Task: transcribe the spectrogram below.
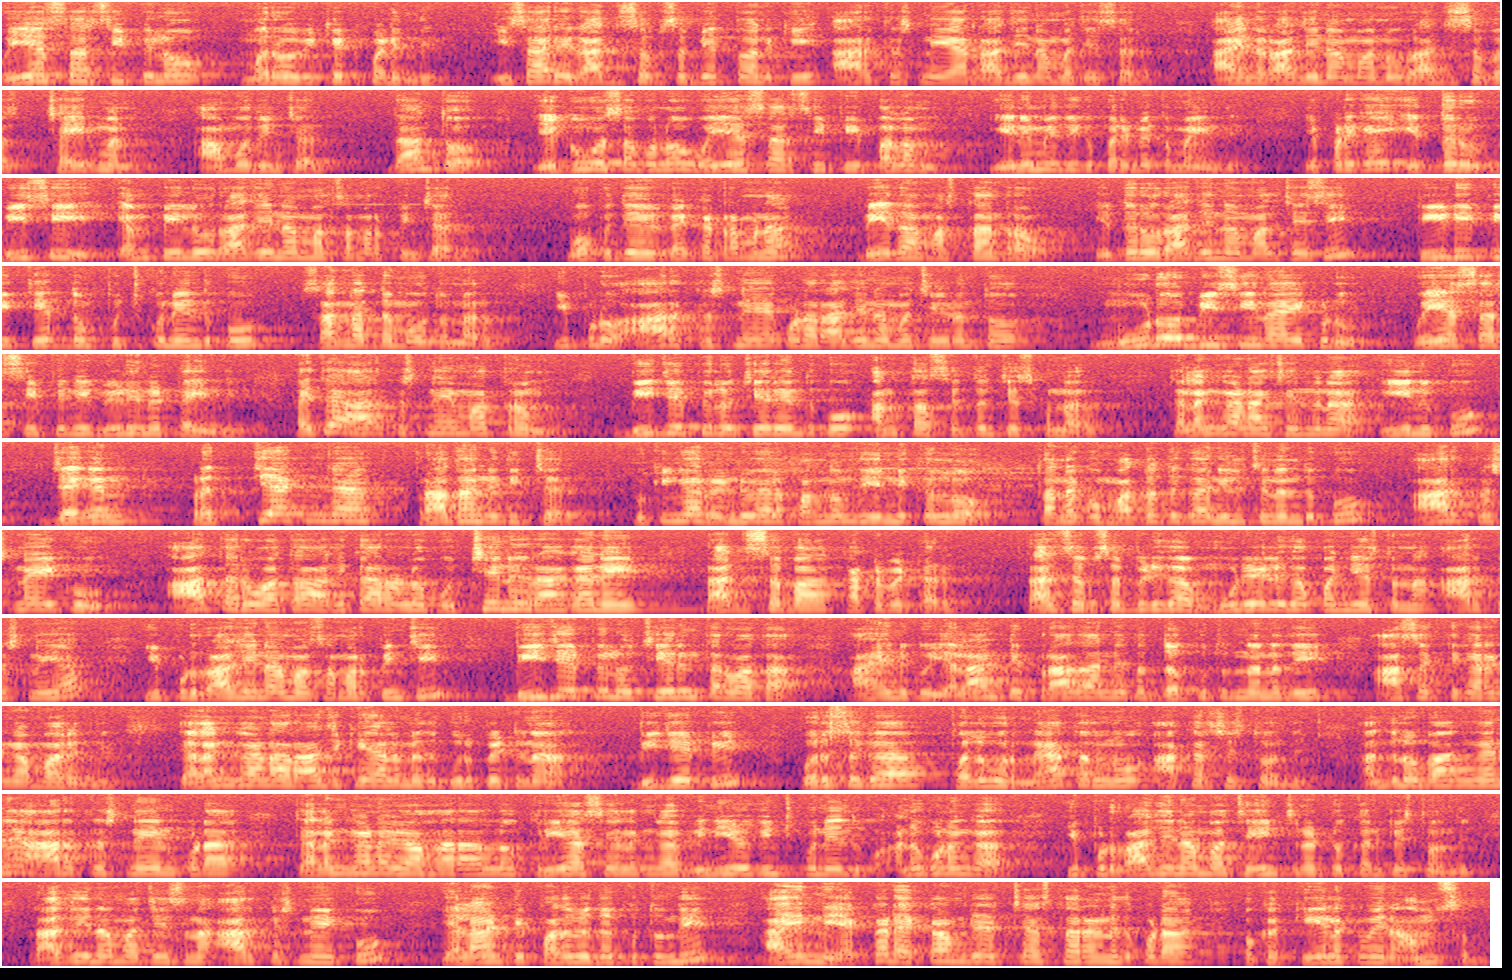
వైఎస్ఆర్సీపీలో మరో వికెట్ పడింది. ఈసారి రాజ్యసభ సభ్యత్వానికి ఆర్ కృష్ణయ్య రాజీనామా చేశారు. ఆయన రాజీనామాను రాజ్యసభ చైర్మన్ ఆమోదించారు. దాంతో ఎగువ సభలో వైఎస్ఆర్సీపీ బలం ఎనిమిదికి పరిమితమైంది. ఇప్పటికే ఇద్దరు బీసీ ఎంపీలు రాజీనామాలు సమర్పించారు. మోపిదేవి వెంకటరమణ బేదా మస్తాన్ రావు ఇద్దరు రాజీనామాలు చేసి టీడీపీ తీర్థం పుచ్చుకునేందుకు సన్నద్ధమవుతున్నారు. ఇప్పుడు ఆర్ కృష్ణయ్య కూడా రాజీనామా చేయడంతో మూడో బీసీ నాయకుడు వైఎస్ఆర్సీపీని వీడినట్టయింది. అయితే ఆర్ కృష్ణయ్య మాత్రం బీజేపీలో చేరేందుకు అంతా సిద్ధం చేసుకున్నారు. తెలంగాణకు చెందిన ఈయనకు జగన్ ప్రత్యేకంగా ప్రాధాన్యత ఇచ్చారు. ముఖ్యంగా రెండు వేల పంతొమ్మిది ఎన్నికల్లో తనకు మద్దతుగా నిలిచినందుకు ఆర్ కృష్ణయ్యకు ఆ తరువాత అధికారంలోకి వచ్చేని రాగానే రాజ్యసభ కట్టబెట్టారు. రాజ్యసభ సభ్యుడిగా మూడేళ్ళుగా పనిచేస్తున్న ఆర్ కృష్ణయ్య ఇప్పుడు రాజీనామా సమర్పించి బీజేపీలో చేరిన తర్వాత ఆయనకు ఎలాంటి ప్రాధాన్యత దక్కుతుందన్నది ఆసక్తికరంగా మారింది. తెలంగాణ రాజకీయాల మీద గురిపెట్టిన బీజేపీ వరుసగా పలువురు నేతలను ఆకర్షిస్తోంది. అందులో భాగంగానే ఆర్. కృష్ణయ్యను కూడా తెలంగాణ వ్యవహారాల్లో క్రియాశీలంగా వినియోగించుకునేందుకు అనుగుణంగా ఇప్పుడు రాజీనామా చేయించినట్టు కనిపిస్తోంది. రాజీనామా చేసిన ఆర్. కృష్ణయ్యకు ఎలాంటి పదవి దక్కుతుంది? ఆయన్ని ఎక్కడ అకామిడేట్ చేస్తారనేది కూడా ఒక కీలకమైన అంశం.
